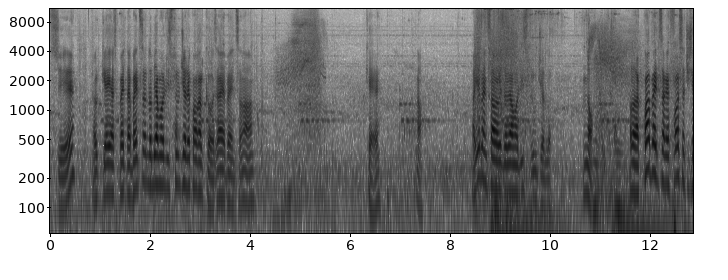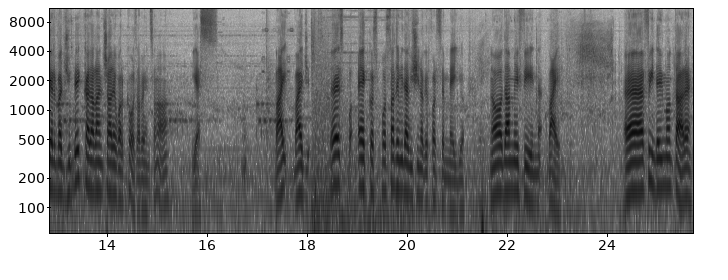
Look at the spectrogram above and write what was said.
Sì. Ok, aspetta, penso che dobbiamo distruggere qua qualcosa, eh, penso, no? Che? Ma io pensavo che dovevamo distruggerlo. No. Allora, qua penso che forse ci serva Gibecca da lanciare qualcosa, penso, no? Yes. Vai, vai, Gi- eh, spo- ecco, spostatevi da vicino che forse è meglio. No, dammi Finn, vai. Eh, Finn, devi montare.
